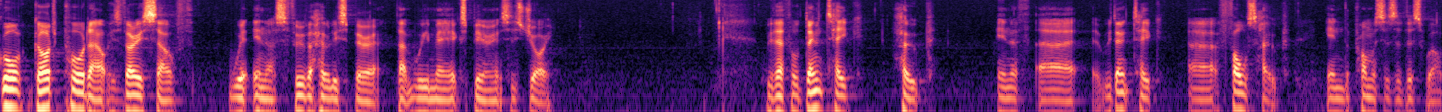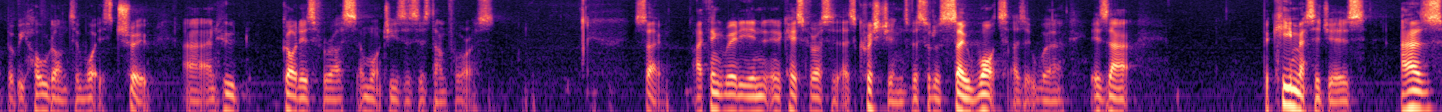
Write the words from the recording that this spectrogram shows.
God poured out his very self in us through the Holy Spirit that we may experience his joy. We therefore don't take hope in a, uh, we don't take uh, false hope in the promises of this world, but we hold on to what is true uh, and who God is for us and what Jesus has done for us. So, I think really in, in a case for us as Christians, the sort of so what, as it were, is that the key message is as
